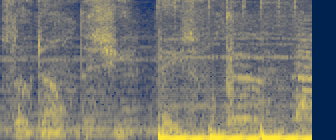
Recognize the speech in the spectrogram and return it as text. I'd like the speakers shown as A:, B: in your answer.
A: Slow down, this
B: sheep peaceful.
